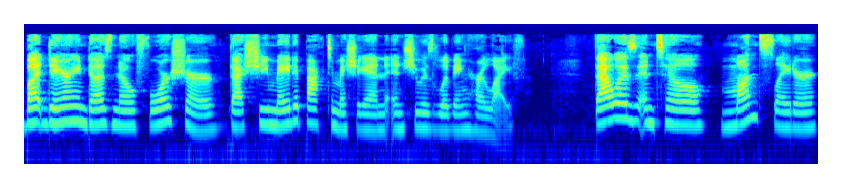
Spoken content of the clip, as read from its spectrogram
But Darian does know for sure that she made it back to Michigan and she was living her life. That was until months later,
